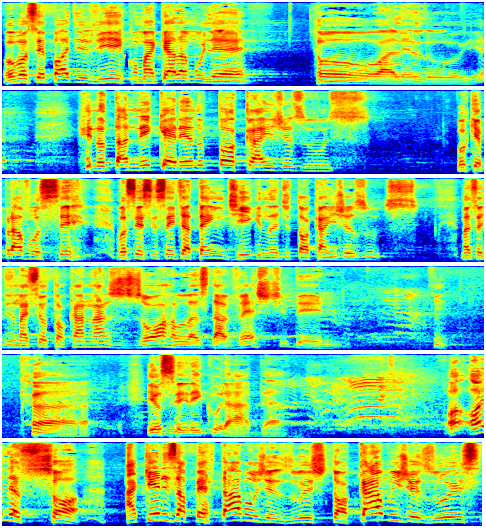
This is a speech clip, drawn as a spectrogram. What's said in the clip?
Ou você pode vir como aquela mulher, oh, aleluia, e não está nem querendo tocar em Jesus, porque para você, você se sente até indigna de tocar em Jesus. Mas você diz, mas se eu tocar nas orlas da veste dele, eu serei curada. Olha só, aqueles apertavam Jesus, tocavam em Jesus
